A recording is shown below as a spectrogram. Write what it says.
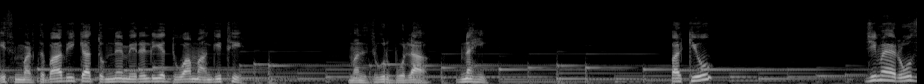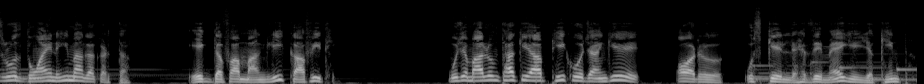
इस मर्तबा भी क्या तुमने मेरे लिए दुआ मांगी थी? मंजूर बोला, नहीं। पर क्यों? जी, मैं रोज रोज दुआएँ नहीं मांगा करता। एक दफ़ा मांग ली, काफ़ी थी। मुझे मालूम था कि आप ठीक हो जाएँगे और उसके लहजे में ये यकीन था।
